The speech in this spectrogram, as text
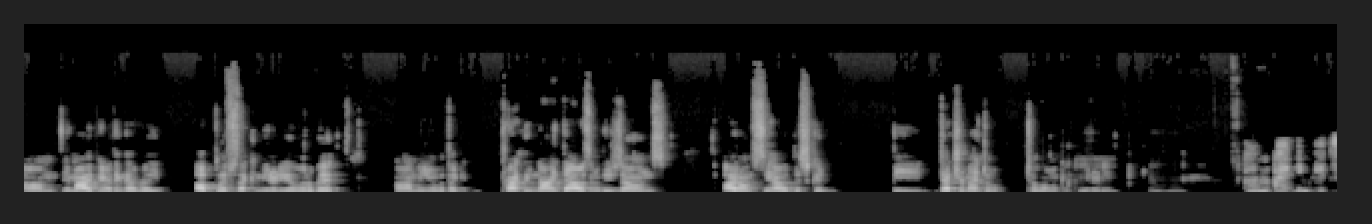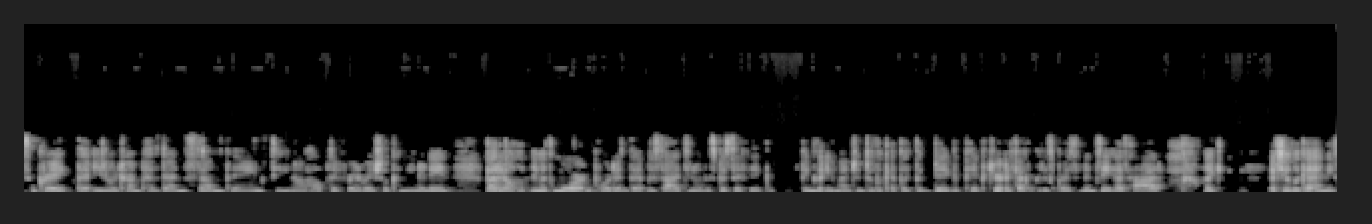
Um, in my opinion, I think that really uplifts that community a little bit. Um, you know, with like practically 9,000 of these zones, I don't see how this could be detrimental to a low income community. Mm-hmm. Mm-hmm. Um, I think it's great that you know Trump has done some things to you know help different racial communities, but I also think it's more important that besides you know the specific things that you mentioned to look at like the big picture effect that his presidency has had. Like if you look at any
